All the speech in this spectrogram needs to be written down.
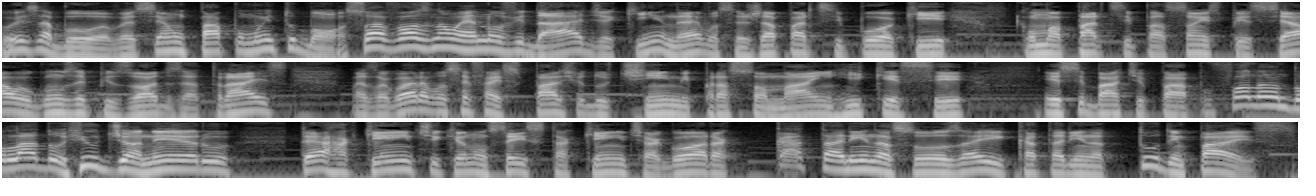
Coisa boa, vai ser um papo muito bom. A sua voz não é novidade aqui, né? Você já participou aqui com uma participação especial alguns episódios atrás, mas agora você faz parte do time para somar enriquecer esse bate-papo. Falando lá do Rio de Janeiro, terra quente, que eu não sei se está quente agora, Catarina Souza. Aí, Catarina, tudo em paz?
